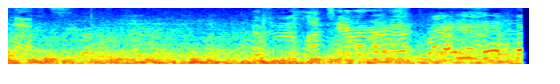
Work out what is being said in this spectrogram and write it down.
Left. Isn't it a left hand on our head? Right hand.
